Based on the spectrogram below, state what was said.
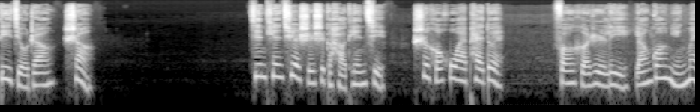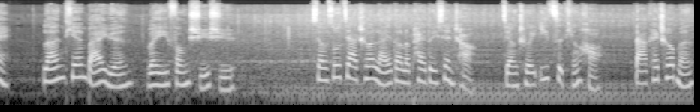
第九章上。今天确实是个好天气，适合户外派对。风和日丽，阳光明媚，蓝天白云，微风徐徐。小苏驾车来到了派对现场，将车依次停好，打开车门，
